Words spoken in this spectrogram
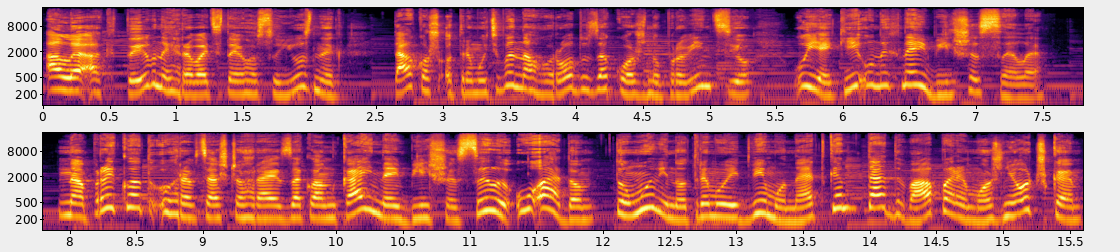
але активний гравець та його союзник також отримують винагороду за кожну провінцію, у якій у них найбільше сили. Наприклад, у гравця, що грає за клан Кай, найбільше сили у Едо, тому він отримує дві монетки та два переможні очки.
